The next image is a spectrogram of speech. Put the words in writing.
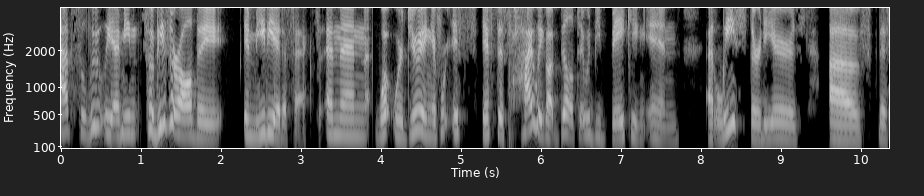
Absolutely. I mean, so these are all the immediate effects. And then what we're doing, if if if this highway got built, it would be baking in at least 30 years of this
